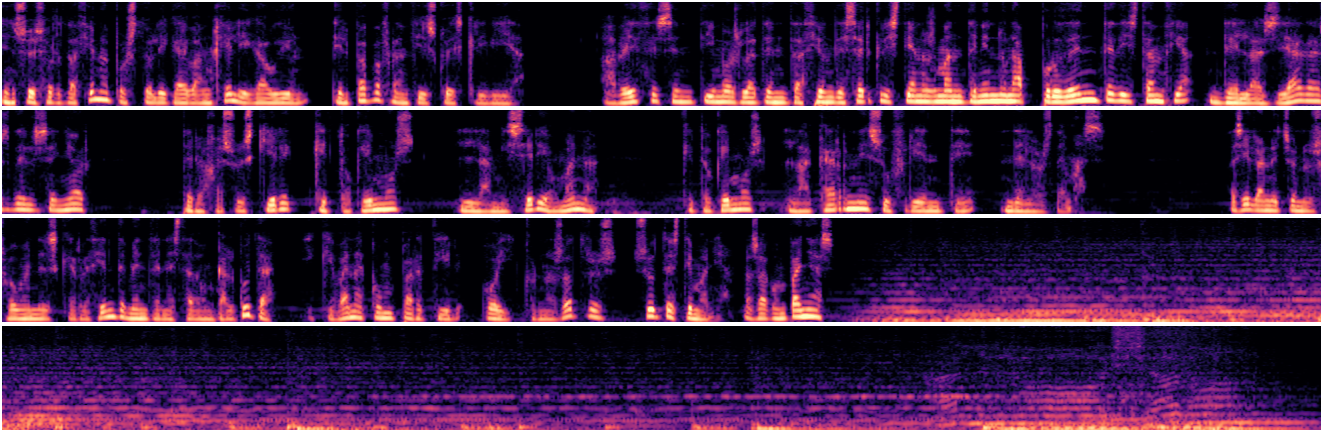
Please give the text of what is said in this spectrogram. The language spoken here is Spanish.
En su exhortación apostólica Evangelii Gaudium, el Papa Francisco escribía: A veces sentimos la tentación de ser cristianos manteniendo una prudente distancia de las llagas del Señor, pero Jesús quiere que toquemos la miseria humana, que toquemos la carne sufriente de los demás. Así lo han hecho unos jóvenes que recientemente han estado en Calcuta y que van a compartir hoy con nosotros su testimonio. ¿Nos acompañas?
